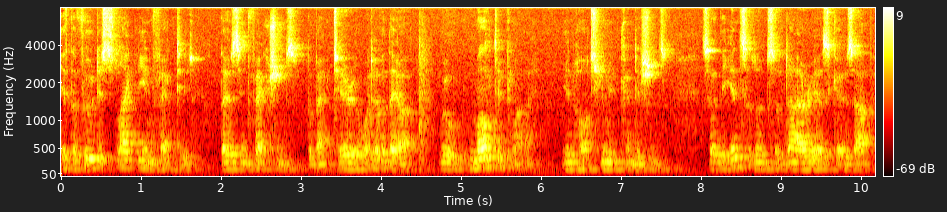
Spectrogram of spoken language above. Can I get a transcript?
if the food is slightly infected, those infections, the bacteria, whatever they are, will multiply in hot, humid conditions. So the incidence of diarrheas goes up.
